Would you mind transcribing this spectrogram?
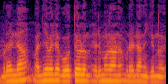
ഇവിടെ എല്ലാം വലിയ വലിയ പോത്തുകളും എരുമകളാണ് ഇവിടെ എല്ലാം നിൽക്കുന്നത്.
